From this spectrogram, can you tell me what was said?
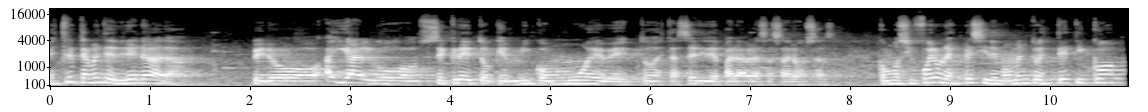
estrictamente diré nada. Pero hay algo secreto que en mí conmueve toda esta serie de palabras azarosas, como si fuera una especie de momento estético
